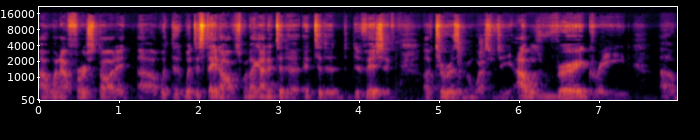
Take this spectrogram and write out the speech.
uh, when I first started uh, with the with the state office when I got into the into the division of tourism in West Virginia. I was very green. Um,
